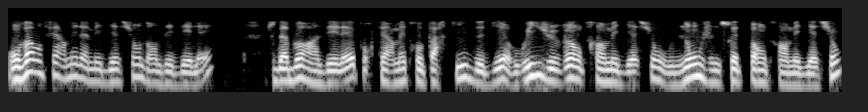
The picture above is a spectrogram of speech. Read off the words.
on va enfermer la médiation dans des délais tout d'abord un délai pour permettre aux parties de dire oui, je veux entrer en médiation ou non, je ne souhaite pas entrer en médiation.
